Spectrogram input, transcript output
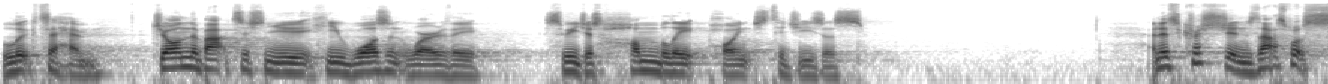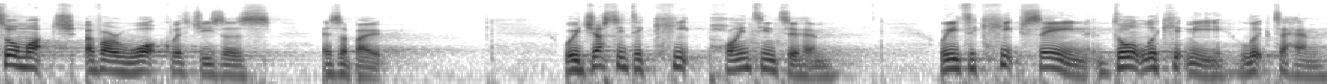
Look to him. John the Baptist knew he wasn't worthy, so he just humbly points to Jesus. And as Christians, that's what so much of our walk with Jesus is about. We just need to keep pointing to him. We need to keep saying, Don't look at me, look to him.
